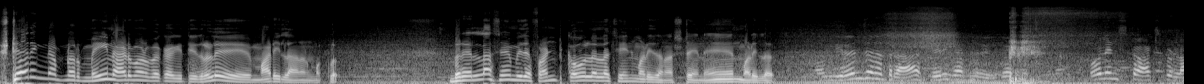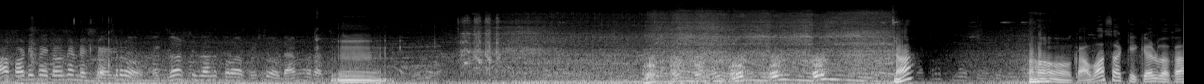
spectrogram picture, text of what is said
ಸ್ಟೇರಿಂಗ್ ನಪ್ನವ್ರು ಮೇಯ್ನ್ ಆ್ಯಡ್ ಮಾಡಬೇಕಾಗಿತ್ತು ಇದರಲ್ಲಿ ಮಾಡಿಲ್ಲ ನನ್ನ ಮಕ್ಕಳು ಬೇರೆ ಎಲ್ಲ ಸೇಮ್ ಇದೆ ಫ್ರಂಟ್ ಕೌಲೆಲ್ಲ ಚೇಂಜ್ ಮಾಡಿದ್ದಾನೆ ಅಷ್ಟೇ ಏನೇನು ಮಾಡಿಲ್ಲ. ನಿರಂಜನ್ ಹತ್ರ ಸ್ಟೇರಿಂಗ್ ಹಾಕ್ತಾರೆ ಇರ್ಬೇಕು ರೋಲೆನ್ಸ್ ಹಾಕ್ಸ್ಬಿಡ್ಲಾ? ಫಾರ್ಟಿ ಫೈವ್ ತೌಸಂಡ್ ಎಷ್ಟು ಎಕ್ಸಾಸ್ಟ್ ಇಲ್ಲ ಅಂದ್ರೆ ಪರವಾಗಿಲ್ಲ ಫಸ್ಟು ಡ್ಯಾಮ್ನರ್ ಹಾಕಿ ಹ್ಞೂ ಹಾಂ? ಹ್ಞೂ ಕವಾಸಾಕಿ ಕೇಳ್ಬೇಕಾ?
